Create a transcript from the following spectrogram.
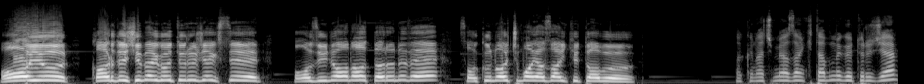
Hayır kardeşime götüreceksin. Hazine anahtarını ve sakın açma yazan kitabı. Sakın açma yazan kitabımı götüreceğim.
